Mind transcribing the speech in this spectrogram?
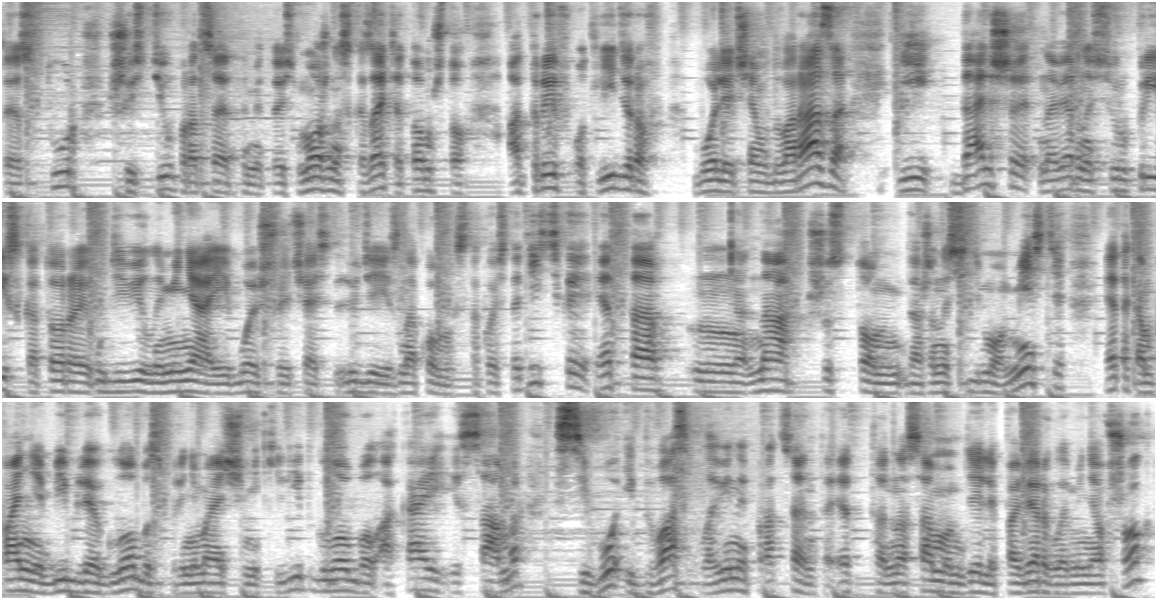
тест-тур 6%. То есть можно сказать о том, что отрыв от лидеров более чем в два раза. И дальше, наверное, сюрприз, который удивил и меня, и большую часть людей, знакомых с такой статистикой, это на шестом, даже на седьмом месте, это компания Библия Global с принимающими Kilit Global, Akai и Summer всего и 2,5%. Это на самом деле повергло меня в шок,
